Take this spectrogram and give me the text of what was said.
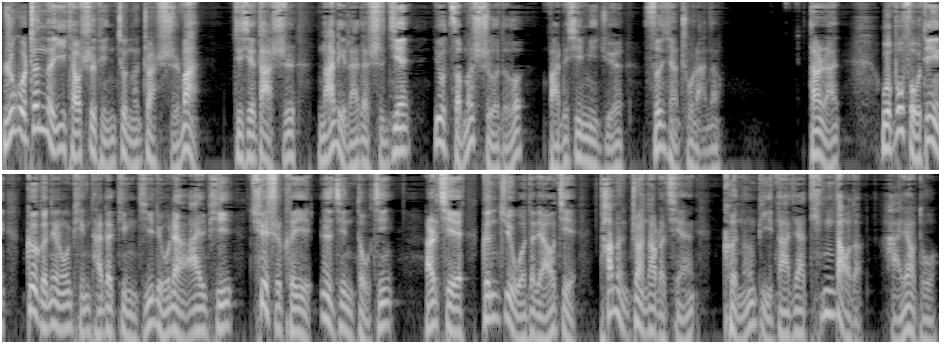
如果真的一条视频就能赚十万，这些大师哪里来的时间，又怎么舍得把这些秘诀分享出来呢？当然，我不否定各个内容平台的顶级流量 IP 确实可以日进斗金，而且根据我的了解，他们赚到的钱可能比大家听到的还要多。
